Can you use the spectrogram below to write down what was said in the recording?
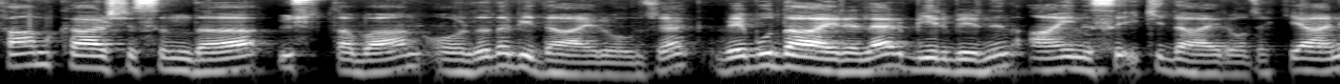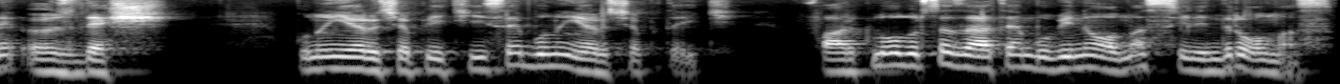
Tam karşısında üst taban orada da bir daire olacak. Ve bu daireler birbirinin aynısı iki daire olacak. Yani özdeş. Bunun yarıçapı 2 ise bunun yarıçapı da 2. Farklı olursa zaten bu bir ne olmaz? Silindir olmaz.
